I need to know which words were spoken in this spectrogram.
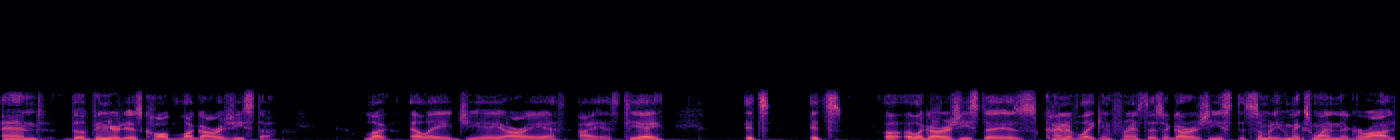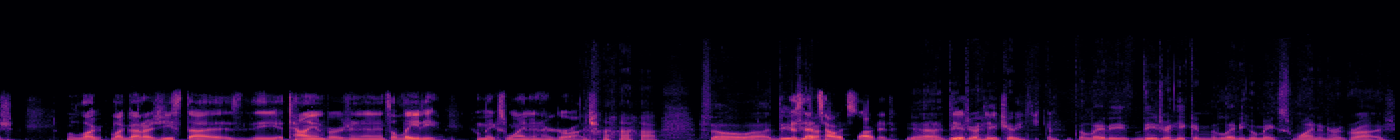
And the vineyard is called La Garagista. L A G A R A S I S T A. It's it's a La Garagista is kind of like in France there's a garagiste, it's somebody who makes wine in their garage. Well, La, La Garagista is the Italian version, and it's a lady who makes wine in her garage. so uh, Because that's how it started. yeah, Deirdre- Deirdre Deirdre Heekin. the lady, Deirdre Heekin, the lady who makes wine in her garage.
